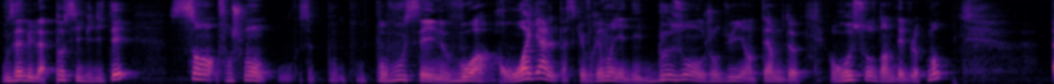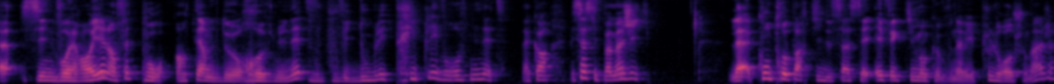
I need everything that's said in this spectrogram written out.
vous avez la possibilité, sans, franchement, pour, vous c'est une voie royale, parce que vraiment il y a des besoins aujourd'hui en termes de ressources dans le développement. Euh, c'est une voie royale en fait pour, en termes de revenus nets, vous pouvez doubler, tripler vos revenus nets, d'accord? Mais ça c'est pas magique. La contrepartie de ça, c'est effectivement que vous n'avez plus le droit au chômage,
